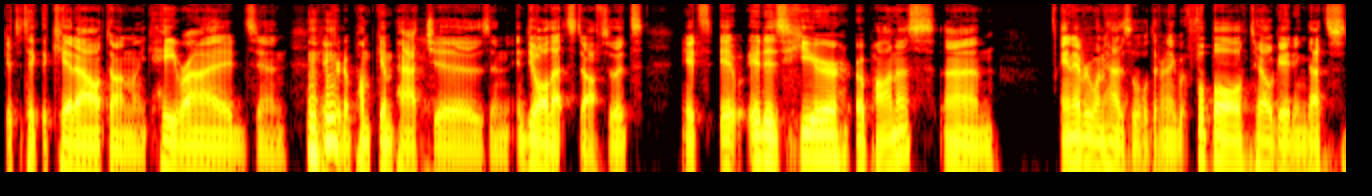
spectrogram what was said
Get to take the kid out on like hay rides and take Mhm. her to pumpkin patches and, and do all that stuff. So it's it's it it is here upon us. Um, and everyone has a little different thing. But football tailgating that's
